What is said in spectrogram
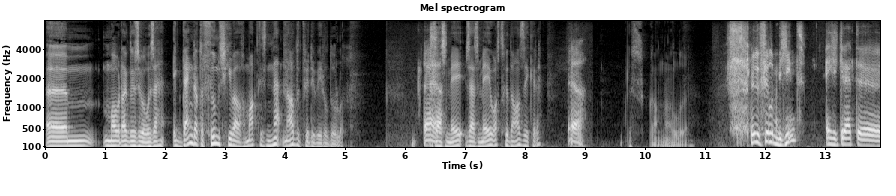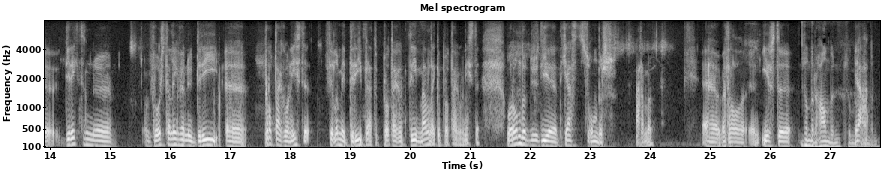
Ehm, maar wat ik dus wil zeggen, ik denk dat de film misschien wel gemaakt is net na de Tweede Wereldoorlog. Ja, ja. 6, mei, 6 mei was het gedaan, zeker, hè? Ja. Dus kan wel... eh, Nu, de film begint en je krijgt eh, direct een, eh, een voorstelling van uw drie protagonisten. Film met drie, prota- protago- drie mannelijke protagonisten. Waaronder dus die gast zonder armen. Eh, wat al een eerste... Zonder handen. Zonder ja, handen.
